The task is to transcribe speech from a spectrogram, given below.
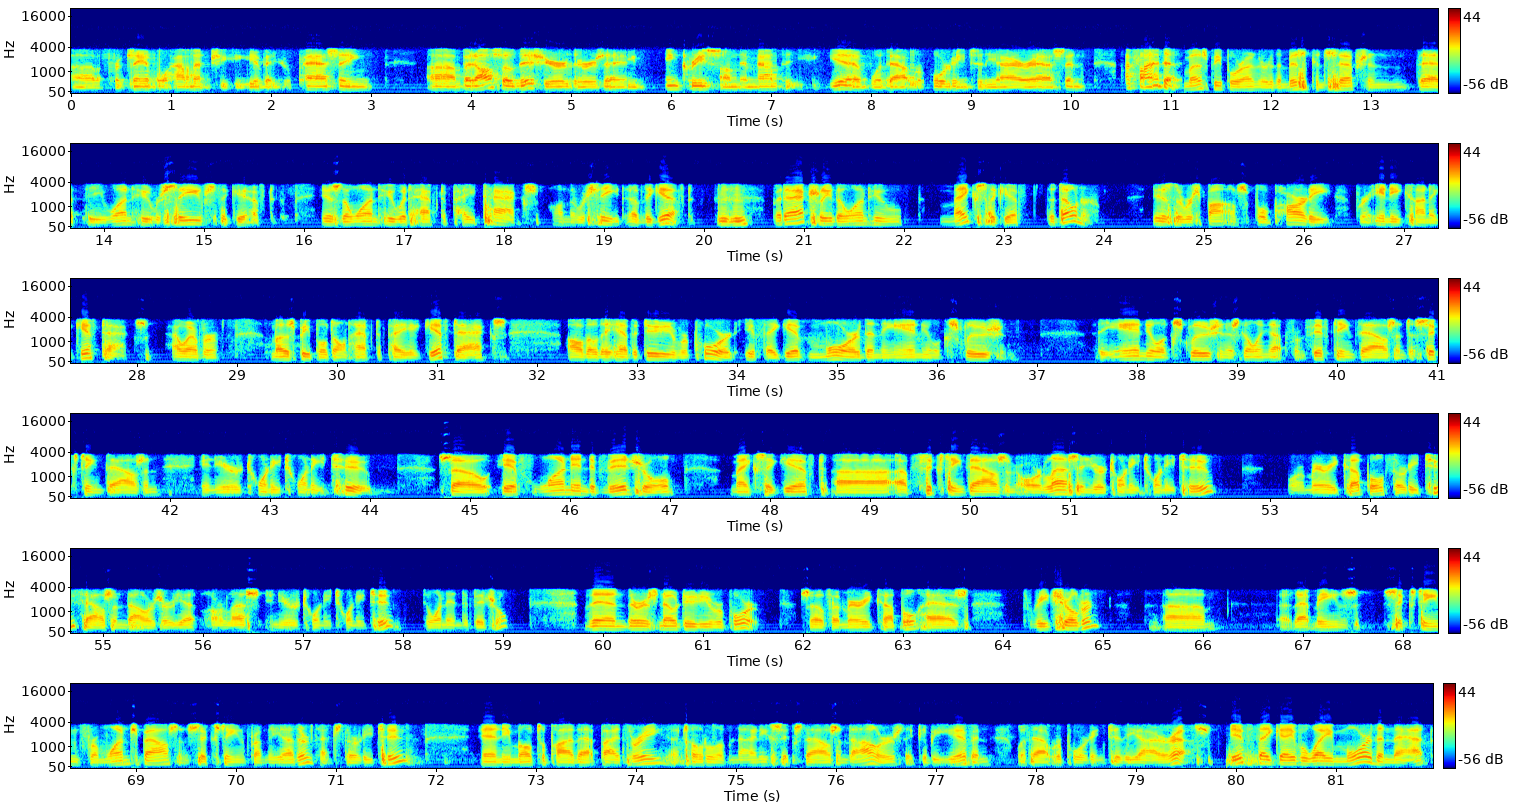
uh, for example, how much you can give at your passing. Uh, but also this year, there's a increase on the amount that you can give without reporting to the IRS. And I find that most people are under the misconception that the one who receives the gift is the one who would have to pay tax on the receipt of the gift. Mm-hmm. But actually, the one who makes the gift, the donor, is the responsible party for any kind of gift tax. However, most people don't have to pay a gift tax, although they have a duty to report if they give more than the annual exclusion. The annual exclusion is going up from 15,000 to 16,000 in year 2022. So if one individual makes a gift uh, of 16,000 or less in year 2022, or a married couple $32,000 or yet or less in year 2022 to one individual, then there is no duty report. So if a married couple has three children, um, uh, that means 16 from one spouse and 16 from the other. That's 32 and you multiply that by three, a total of $96,000 that could be given without reporting to the IRS. If they gave away more than that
